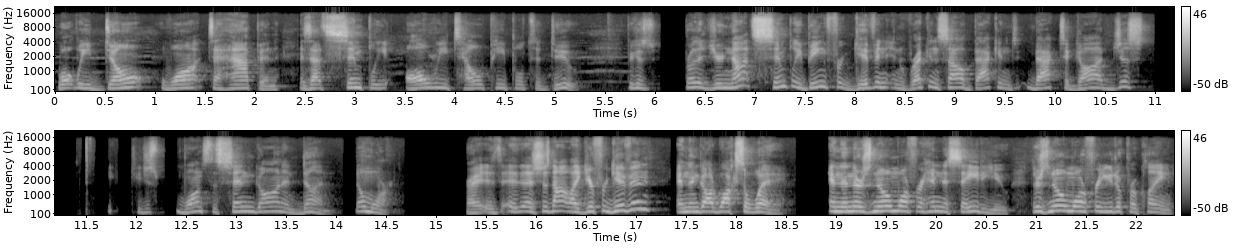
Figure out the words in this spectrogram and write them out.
What we don't want to happen is that's simply all we tell people to do. Because, brother, you're not simply being forgiven and reconciled back, in, back to God. Just He just wants the sin gone and done. No more. Right? It's, it's just not like you're forgiven and then God walks away. And then there's no more for him to say to you. There's no more for you to proclaim.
